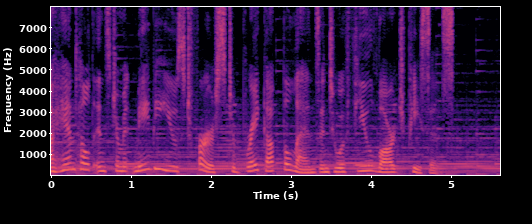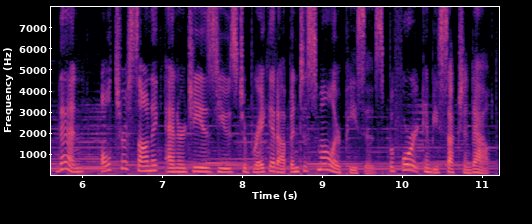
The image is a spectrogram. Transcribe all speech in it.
A handheld instrument may be used first to break up the lens into a few large pieces. Then, ultrasonic energy is used to break it up into smaller pieces before it can be suctioned out.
